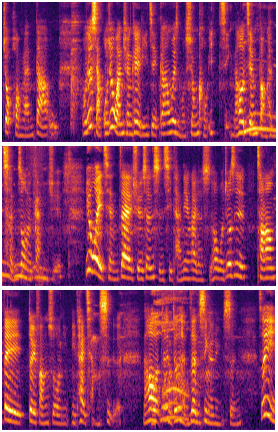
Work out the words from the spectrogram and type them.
就恍然大悟，我就想，我就完全可以理解刚刚为什么胸口一紧，然后肩膀很沉重的感觉。因为我以前在学生时期谈恋爱的时候，我就是常常被对方说你你太强势了，然后就是你就是很任性的女生。所以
